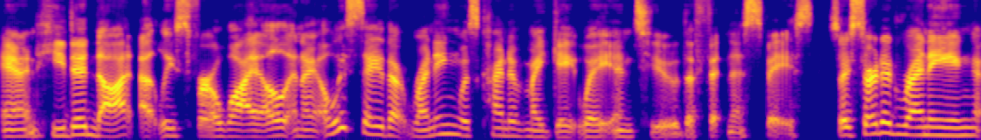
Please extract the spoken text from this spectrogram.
and he did not, at least for a while. And I always say that running was kind of my gateway into the fitness space. So I started running.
